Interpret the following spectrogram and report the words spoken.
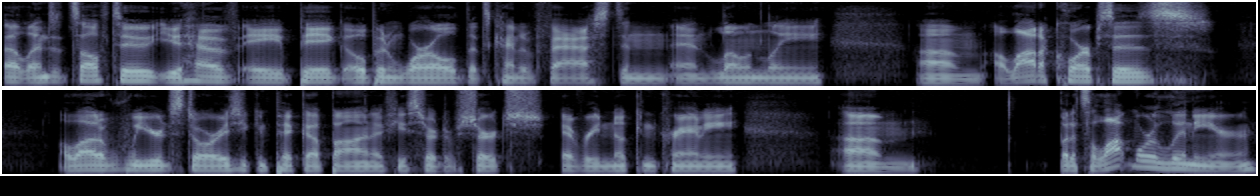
uh, lends itself to you have a big open world that's kind of vast and and lonely um a lot of corpses a lot of weird stories you can pick up on if you sort of search every nook and cranny. Um, but it's a lot more linear,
